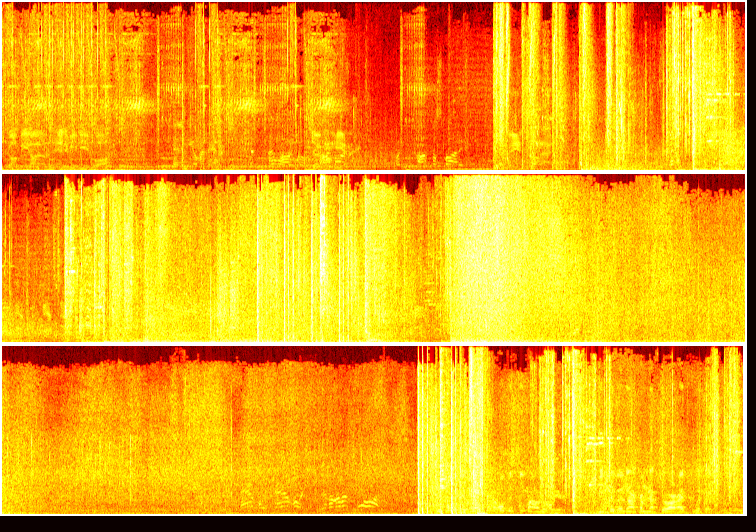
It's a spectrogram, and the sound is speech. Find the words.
got me on an this team out over here. Make sure they're not coming up to our height with us.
